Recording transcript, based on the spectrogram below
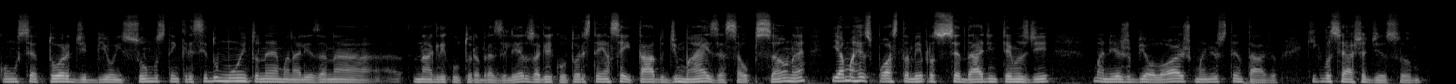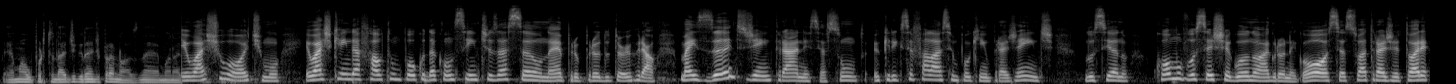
com o setor de bioinsumos, tem crescido muito, né, Mona Lisa, na, na agricultura brasileira. Os agricultores têm aceitado demais essa opção, né? E é uma resposta também para a sociedade em termos de manejo biológico, manejo sustentável. O que, que você acha disso? É uma oportunidade grande para nós, né, Mona? Eu acho ótimo. Eu acho que ainda falta um pouco da conscientização, né, para o produtor rural. Mas antes de entrar nesse assunto, eu queria que você falasse um pouquinho para a gente, Luciano, como você chegou no agronegócio, a sua trajetória,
